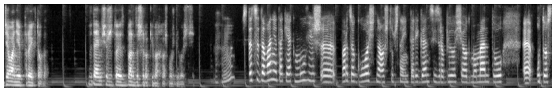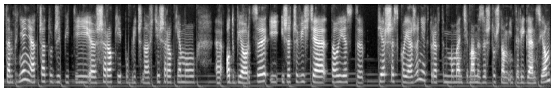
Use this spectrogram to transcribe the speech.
działanie projektowe. Wydaje mi się, że to jest bardzo szeroki wachlarz możliwości. Mhm. Zdecydowanie, tak jak mówisz, y, bardzo głośno o sztucznej inteligencji zrobiło się od momentu y, udostępnienia czatu GPT y, szerokiej publiczności, szerokiemu odbiorcy i, i rzeczywiście to jest pierwsze skojarzenie, które w tym momencie mamy ze sztuczną inteligencją,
